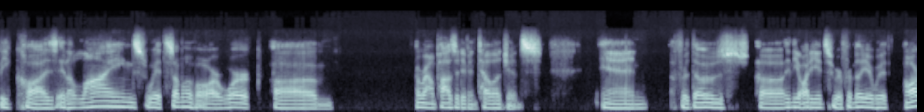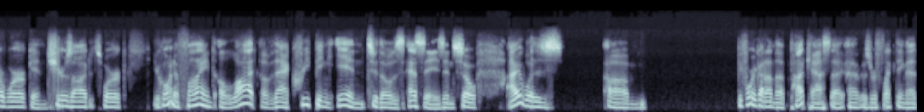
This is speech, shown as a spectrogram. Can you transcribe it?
because it aligns with some of our work um, around positive intelligence. And for those uh, in the audience who are familiar with our work and Shirzad's work, you're going to find a lot of that creeping into those essays. And so I was, um, before we got on the podcast, I, I was reflecting that,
